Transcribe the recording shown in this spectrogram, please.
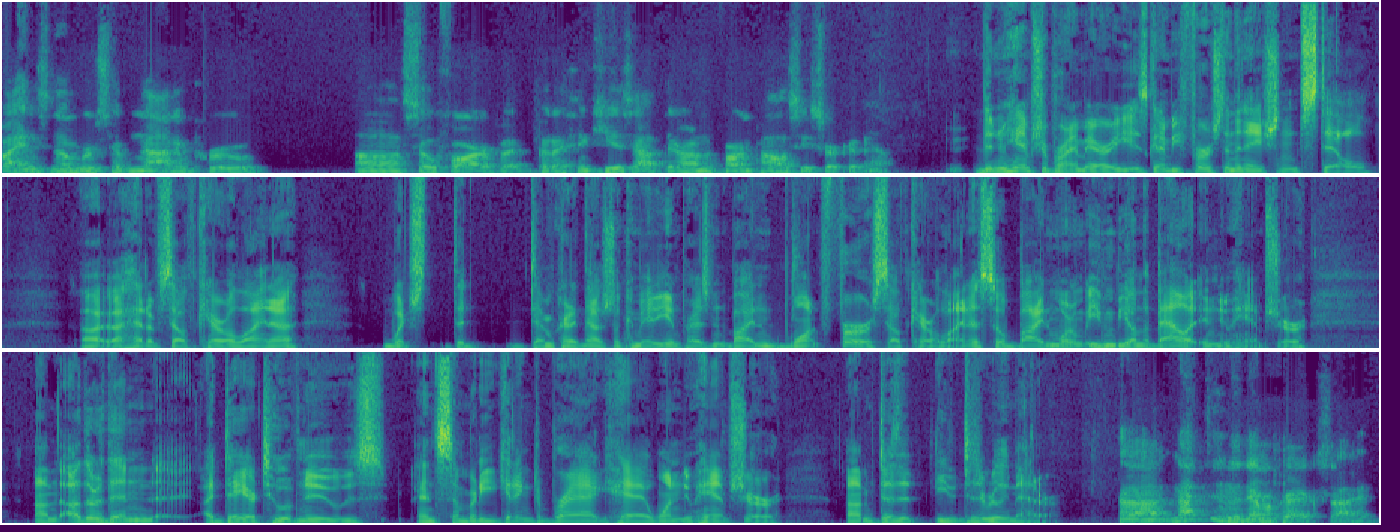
Biden's numbers have not improved uh, so far, but but I think he is out there on the foreign policy circuit now. the New Hampshire primary is going to be first in the nation still, uh, ahead of South Carolina, which the Democratic National Committee and President Biden want first, South Carolina. So Biden won't even be on the ballot in New Hampshire. Um, other than a day or two of news and somebody getting to brag, "Hey, I won New Hampshire," um, does it does it really matter? Uh, not in the Democratic side.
